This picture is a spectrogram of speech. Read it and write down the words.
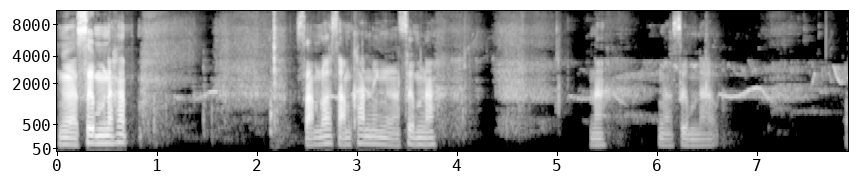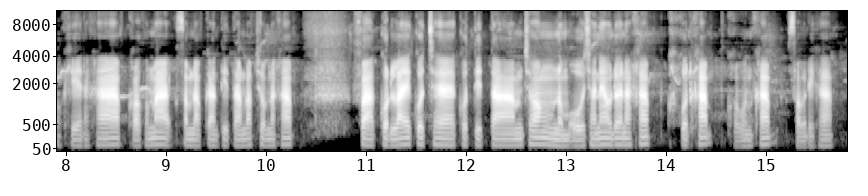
เหงื่อซึมนะครับสามร้อยสามขั้นในเหงื่อซึมนะ นะ เหงื่อซึมนะครับ อเคนะครับ ขอบคุณมากสำหรับการติดตามรับชมนะครับ ฝากกดไลค์ กดแชร์ กดติดตามช่องหนมโอชาแนลด้วยนะครับ ขอบคุณครับ ขอบคุณครับ สวัสดีครับ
